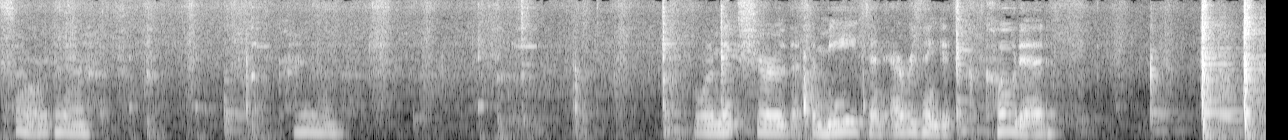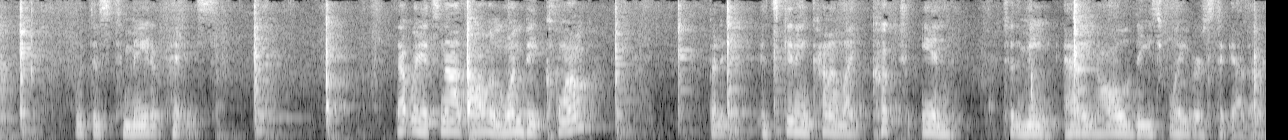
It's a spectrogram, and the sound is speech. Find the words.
So we're gonna kind of, I want to make sure that the meat and everything gets coated with this tomato paste. That way it's not all in one big clump, but it, it's getting kind of like cooked in to the meat, adding all of these flavors together.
